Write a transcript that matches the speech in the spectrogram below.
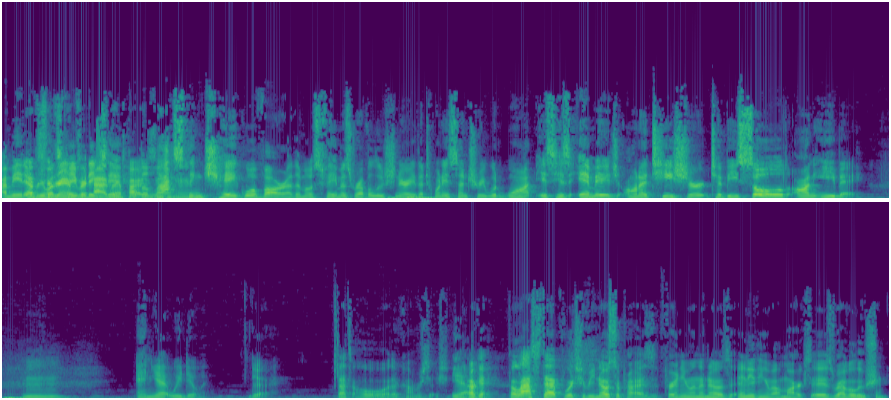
I mean, everyone's favorite example. The last thing Che Guevara, the most famous revolutionary of the 20th century, would want is his image on a T-shirt to be sold on eBay. Mm-hmm. And yet we do it. Yeah that's a whole other conversation. Yeah. Okay. The last step, which should be no surprise for anyone that knows anything about Marx, is revolution.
